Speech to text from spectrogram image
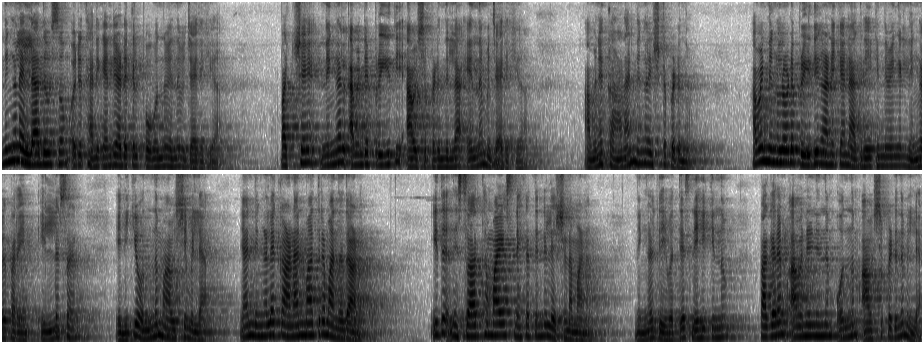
നിങ്ങൾ എല്ലാ ദിവസവും ഒരു ധനികന്റെ അടുക്കൽ പോകുന്നു എന്ന് വിചാരിക്കുക. പക്ഷേ നിങ്ങൾ അവന്റെ പ്രീതി ആവശ്യപ്പെടുന്നില്ല എന്നും വിചാരിക്കുക. അവനെ കാണാൻ നിങ്ങൾ ഇഷ്ടപ്പെടുന്നു. അവൻ നിങ്ങളോട് പ്രീതി കാണിക്കാൻ ആഗ്രഹിക്കുന്നുവെങ്കിൽ നിങ്ങൾ പറയും ഇല്ല സർ. എനിക്ക് ഒന്നും ആവശ്യമില്ല. ഞാൻ നിങ്ങളെ കാണാൻ മാത്രം വന്നതാണ്. ഇത് നിസ്വാർത്ഥമായ സ്നേഹത്തിന്റെ ലക്ഷണമാണ്. നിങ്ങൾ ദൈവത്തെ സ്നേഹിക്കുന്നു. പകരം അവനിൽ നിന്നും ഒന്നും ആവശ്യപ്പെടുന്നുമില്ല.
